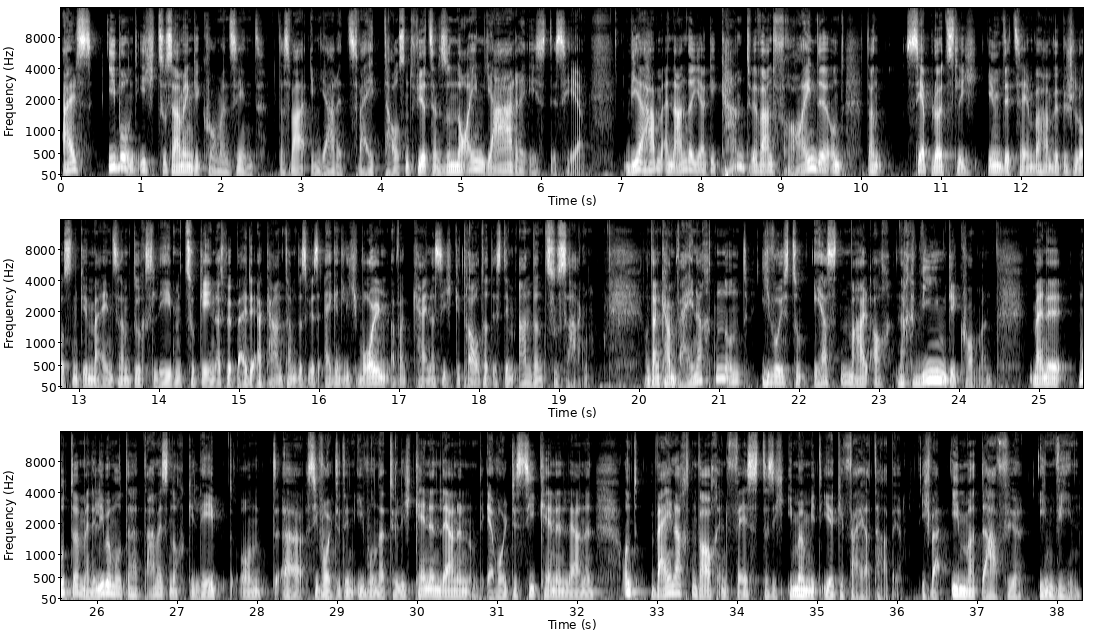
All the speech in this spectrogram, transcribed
Als Ivo und ich zusammengekommen sind, das war im Jahre 2014, also neun Jahre ist es her. Wir haben einander ja gekannt, wir waren Freunde und dann sehr plötzlich im Dezember haben wir beschlossen, gemeinsam durchs Leben zu gehen, als wir beide erkannt haben, dass wir es eigentlich wollen, aber keiner sich getraut hat, es dem anderen zu sagen. Und dann kam Weihnachten und Ivo ist zum ersten Mal auch nach Wien gekommen. Meine Mutter, meine liebe Mutter hat damals noch gelebt und äh, sie wollte den Ivo natürlich kennenlernen und er wollte sie kennenlernen. Und Weihnachten war auch ein Fest, das ich immer mit ihr gefeiert habe. Ich war immer dafür in Wien.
